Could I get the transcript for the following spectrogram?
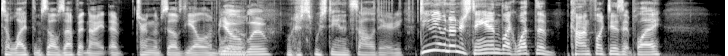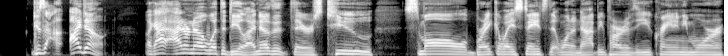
to light themselves up at night, have turned themselves yellow and blue. Yellow and blue. We're just, we stand in solidarity. Do you even understand like what the conflict is at play? Because I, I don't. Like I, I don't know what the deal. I know that there's two small breakaway states that want to not be part of the Ukraine anymore,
